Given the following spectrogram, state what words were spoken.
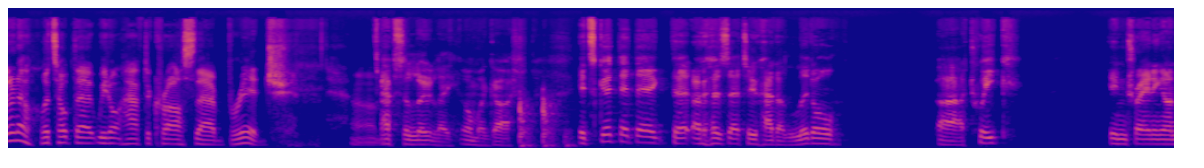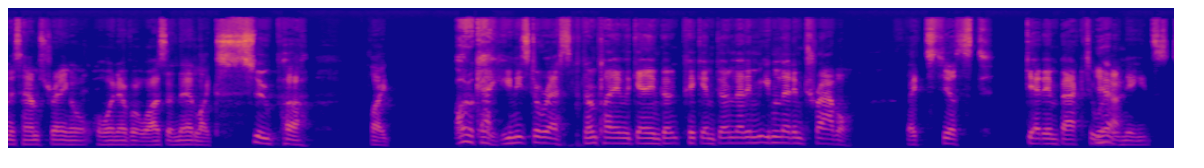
I don't know. Let's hope that we don't have to cross that bridge. Um, absolutely, oh my gosh, it's good that they that Ohozetu had a little uh, tweak in training on his hamstring or, or whenever it was, and they're like super, like, oh, okay, he needs to rest. Don't play him the game. Don't pick him. Don't let him even let him travel. Like, just get him back to where Yeah. he needs.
